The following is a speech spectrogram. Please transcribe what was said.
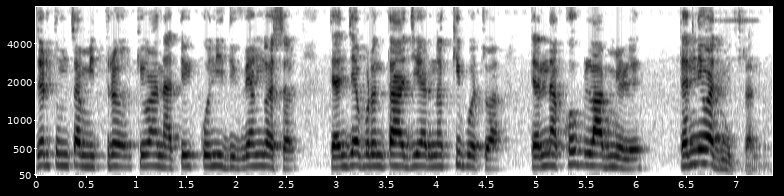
जर तुमचा मित्र किंवा नातेवाईक कोणी दिव्यांग असेल त्यांच्यापर्यंत हा जी आर नक्की पोचवा. त्यांना खूप लाभ मिळेल. धन्यवाद मित्रांनो.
